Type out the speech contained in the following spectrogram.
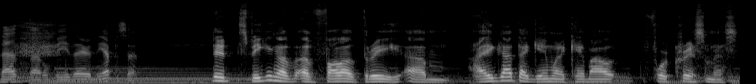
That that'll be there in the episode. Dude, speaking of, of Fallout 3, um, I got that game when it came out for Christmas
